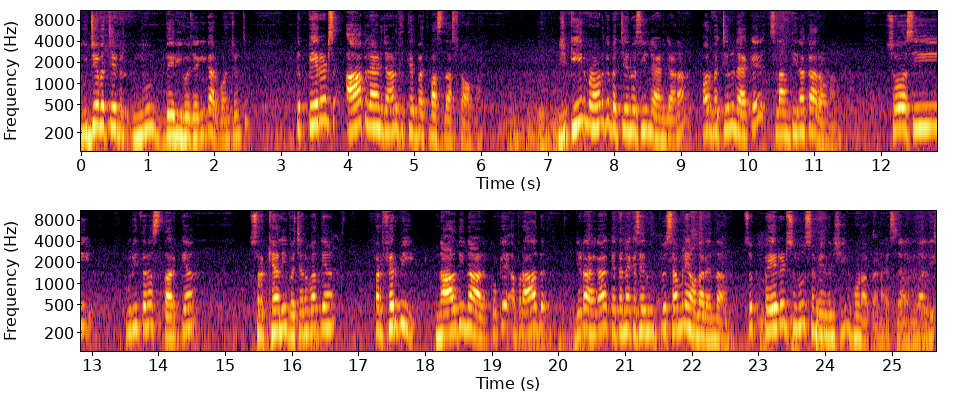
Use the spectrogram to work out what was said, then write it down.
ਦੂਜੇ ਬੱਚੇ ਡ- ਨੂੰ ਦੇਰੀ ਹੋ ਜਾਏਗੀ ਘਰ ਪਹੁੰਚਣ 'ਚ। ਤੇ ਪੇਰੈਂਟਸ ਆਪ ਲੈਣ ਜਾਣ ਜਿੱਥੇ ਬੱਸ ਬੱਸ ਦਾ ਸਟਾਪ ਆ। ਯਕੀਨ ਬਣਾਉਣ ਕਿ ਬੱਚੇ ਨੂੰ ਅਸੀਂ ਲੈਣ ਜਾਣਾ ਔਰ ਬੱਚੇ ਨੂੰ ਲੈ ਕੇ ਸਲਾਮਤੀ ਨਾਲ ਘਰ ਆਉਣਾ। ਸੋ ਅਸੀਂ ਪੂਰੀ ਤਰ੍ਹਾਂ ਸਤਰਕ ਆ ਸੁਰੱਖਿਆ ਲਈ ਵਚਨਬੱਧ ਆ ਪਰ ਫਿਰ ਵੀ ਨਾਲ ਦੀ ਨਾਲ, ਕਿਉਂਕਿ ਅਪਰਾਧ ਜਿਹੜਾ ਹੈਗਾ ਕਿਤੇ ਨਾ ਕਿਸੇ ਰੂਪ ਵਿੱਚ ਸਾਹਮਣੇ ਆਉਂਦਾ ਰਹਿੰਦਾ। ਸੋ ਪੇਰੈਂਟਸ ਨੂੰ ਸੰਵੇਦਨਸ਼ੀਲ ਹੋਣਾ ਪੈਣਾ ਇਸ ਮਾਮਲੇ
